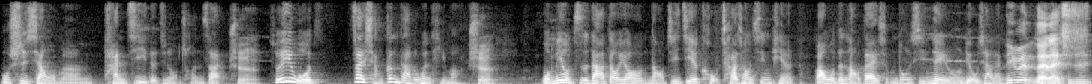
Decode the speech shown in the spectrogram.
不是像我们碳基的这种存在。是。所以我在想更大的问题嘛。是。我没有自大到要脑机接口插上芯片，把我的脑袋什么东西内容留下来。因为奶奶其实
